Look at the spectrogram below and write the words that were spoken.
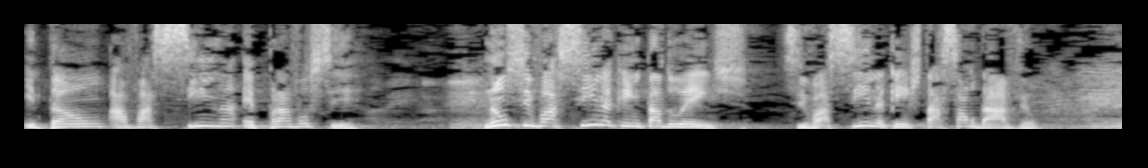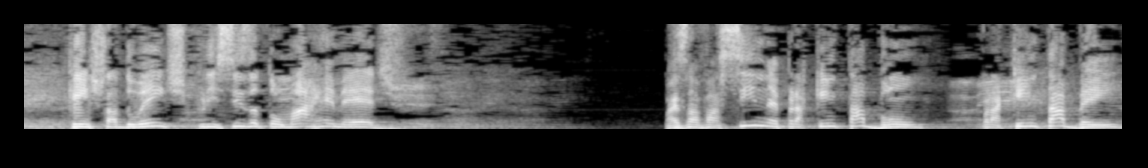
então a vacina é para você. Não se vacina quem está doente, se vacina quem está saudável. Quem está doente precisa tomar remédio. Mas a vacina é para quem está bom, para quem está bem.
